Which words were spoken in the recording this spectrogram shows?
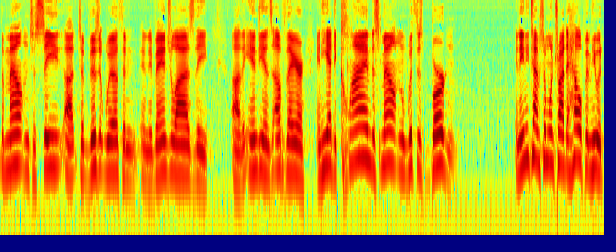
the mountain to see, uh, to visit with and, and evangelize the, uh, the Indians up there. And he had to climb this mountain with this burden. And anytime someone tried to help him, he would,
